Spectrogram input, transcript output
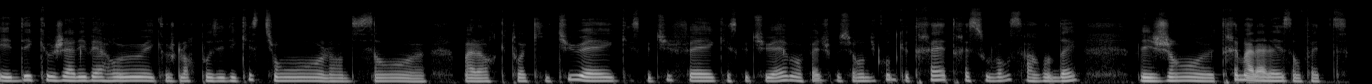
et dès que j'allais vers eux et que je leur posais des questions en leur disant euh, alors toi qui tu es, qu'est-ce que tu fais, qu'est-ce que tu aimes, en fait, je me suis rendu compte que très très souvent ça rendait les gens euh, très mal à l'aise en fait.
